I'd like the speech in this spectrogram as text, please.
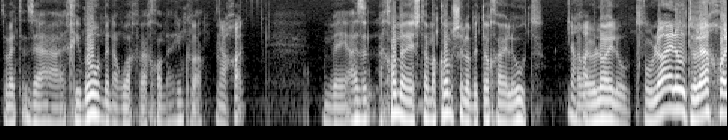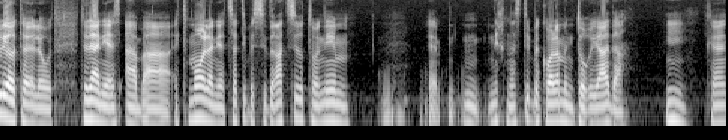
זאת אומרת, זה החיבור בין הרוח והחומר, אם כבר. נכון, ואז לחומר יש את המקום שלו בתוך האלוהות, אבל נכון. הוא לא אלוהות. הוא לא אלוהות, הוא לא יכול להיות האלוהות. אתה יודע, אני, אה, ב- אתמול אני יצאתי בסדרת סרטונים אה, נכנסתי בכל המנטוריאדה, Mm, כן?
